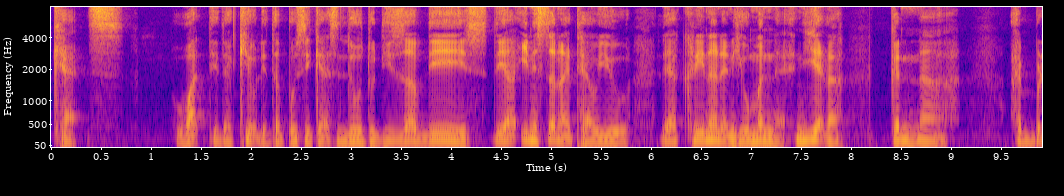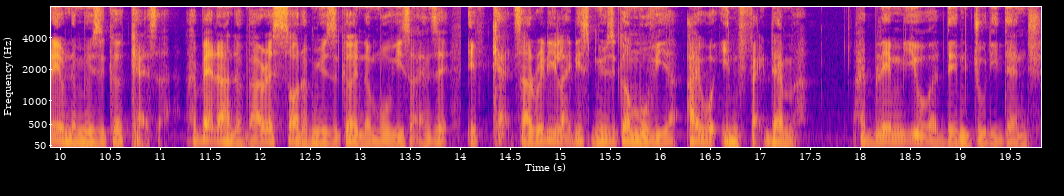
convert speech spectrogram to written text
cats. What did the cute little pussycats do to deserve this? They are innocent, I tell you. They are cleaner than human, eh? and yet, ah, kena. I blame the musical cats. Ah. I bet ah, the virus saw the musical in the movies ah, and said, if cats are really like this musical movie, ah, I will infect them. Ah. I blame you, ah, Dame Judi Dench.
